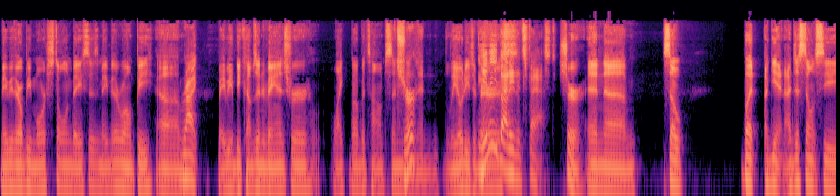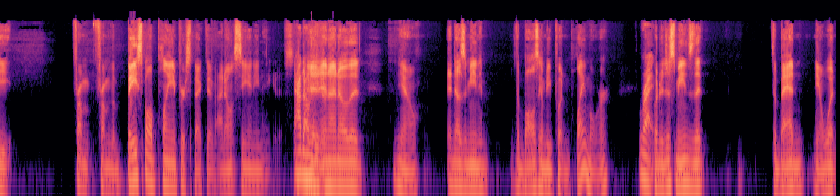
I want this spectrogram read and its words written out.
maybe there'll be more stolen bases. Maybe there won't be. Um, right. Maybe it becomes an advantage for like Bubba Thompson. Sure. And, and Leody Taveras. Anybody that's fast. Sure. And um, so, but again, I just don't see from from the baseball playing perspective, I don't see any negatives. I don't And, and I know that you know it doesn't mean the ball's going to be put in play more, Right. but it just means that the bad, you know, what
